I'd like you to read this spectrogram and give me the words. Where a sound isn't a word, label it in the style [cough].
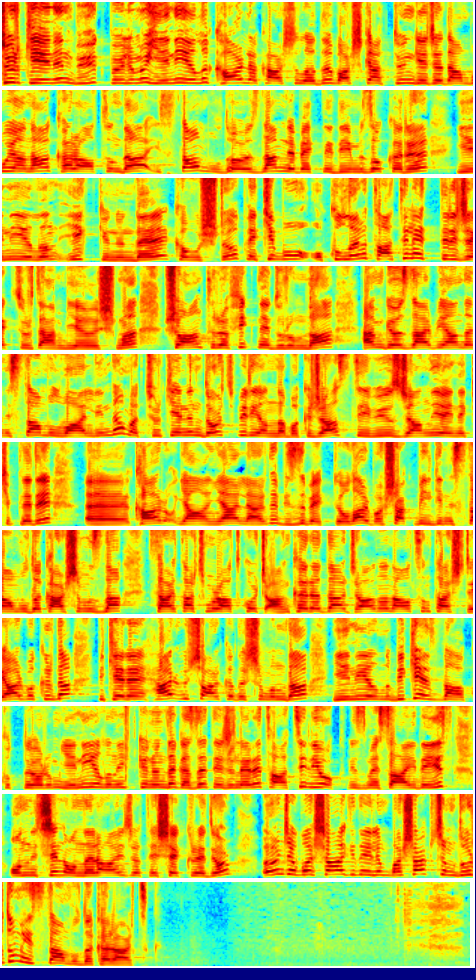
Türkiye'nin büyük bölümü yeni yılı karla karşıladı. Başkent dün geceden bu yana kar altında İstanbul'da özlemle beklediğimiz o karı yeni yılın ilk gününde kavuştu. Peki bu okulları tatil ettirecek türden bir yağış mı? Şu an trafik ne durumda? Hem gözler bir yandan İstanbul Valiliğinde ama Türkiye'nin dört bir yanına bakacağız. TV100 canlı yayın ekipleri e, kar yağan yerlerde bizi bekliyorlar. Başak Bilgin İstanbul'da karşımızda. Sertaç Murat Koç Ankara'da, Canan Altıntaş Diyarbakır'da. Bir kere her üç arkadaşımın da yeni yılını bir kez daha kutluyorum. Yeni yılın ilk gününde gazetecilere tatil yok. Biz mesaideyiz. Onun için onlara ayrıca teşekkür ediyorum. Önce Başak'a gidelim. Başak'cığım durdu mu İstanbul'da kar artık?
